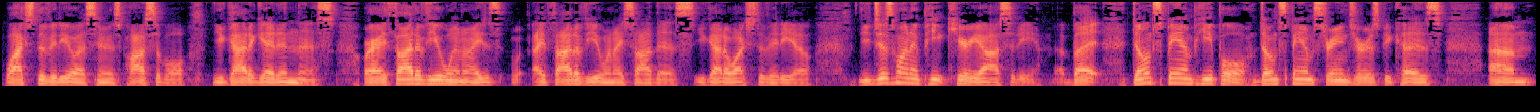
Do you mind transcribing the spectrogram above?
Watch the video as soon as possible. You got to get in this." Or I thought of you when I I thought of you when I saw this. You got to watch the video. You just want to pique curiosity, but don't spam people. Don't spam strangers because um,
